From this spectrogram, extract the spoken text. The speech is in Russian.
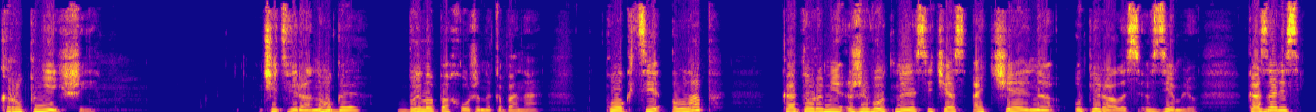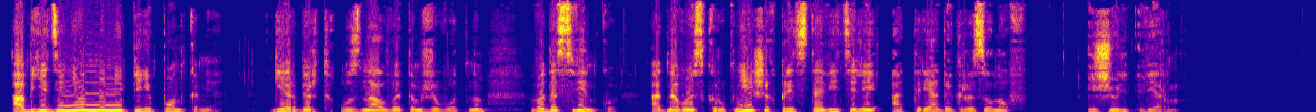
крупнейший. Четвероногое было похоже на кабана. Когти лап, которыми животное сейчас отчаянно упиралось в землю, казались объединенными перепонками. Герберт узнал в этом животном водосвинку, одного из крупнейших представителей отряда грызунов — Жюль Верн.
